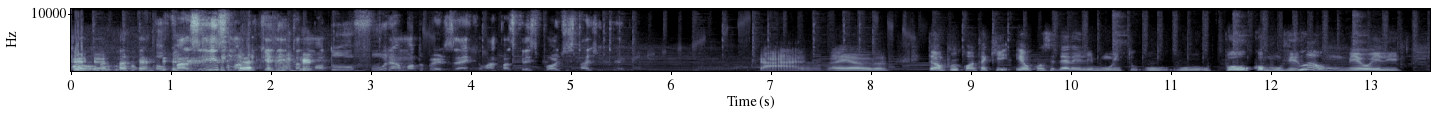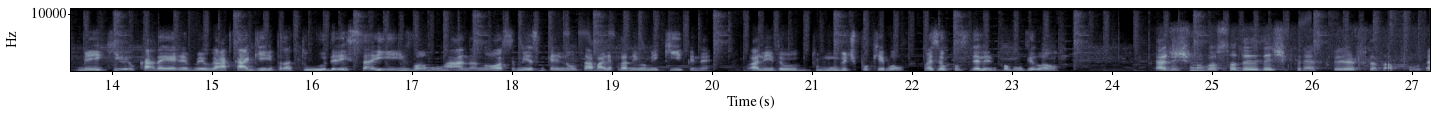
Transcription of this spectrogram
pau. né? Pô, quase isso, mano, porque ele tá no modo Fúria, modo Berserk lá, quase que ele explode o estádio inteiro. Cara, velho. Então, por conta que eu considero ele muito, o, o, o Paul, como um vilão, meu. Ele meio que o cara é meio, ah, caguei pra tudo, é isso aí, vamos lá, na nossa. Mesmo que ele não trabalha pra nenhuma equipe, né? Ali do, do mundo de Pokémon. Mas eu considero ele como um vilão. A gente não gostou dele desde criança, porque ele é filho da puta.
